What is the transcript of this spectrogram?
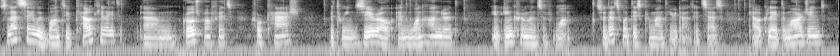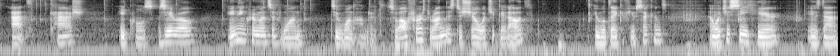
So let's say we want to calculate um, gross profits for cash between 0 and 100 in increments of 1. So that's what this command here does. It says calculate the margins at cash equals 0 in increments of 1 to 100. So I'll first run this to show what you get out. It will take a few seconds. And what you see here is that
